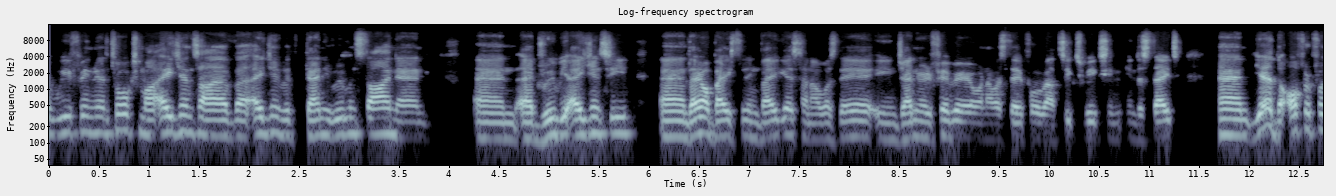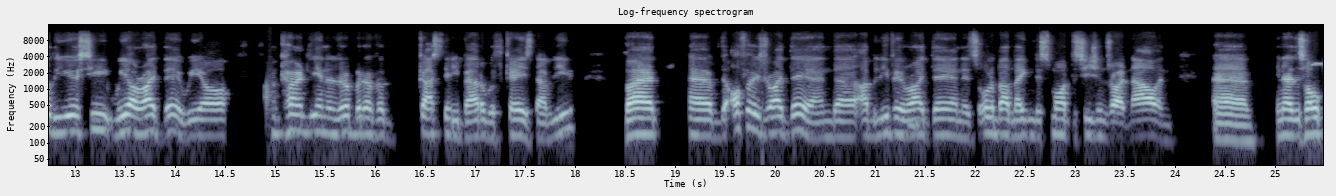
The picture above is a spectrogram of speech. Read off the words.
we've been in talks. My agents, I have an agent with Danny Rubenstein and and at Ruby Agency, and they are based in Vegas. And I was there in January, February when I was there for about six weeks in, in the States. And yeah, the offer for the UFC, we are right there. We are. I'm currently in a little bit of a custody battle with KSW, but uh, the offer is right there, and uh, I believe we're right there. And it's all about making the smart decisions right now. And uh, you know, this whole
